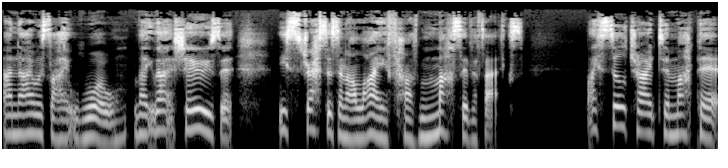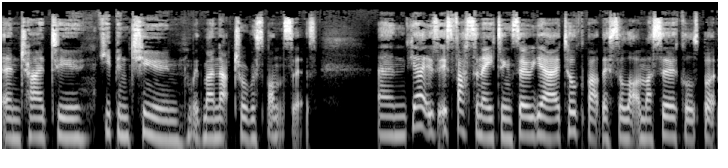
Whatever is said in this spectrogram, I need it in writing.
And I was like, whoa, like that shows that these stresses in our life have massive effects. But I still tried to map it and tried to keep in tune with my natural responses. And yeah, it's, it's fascinating. So yeah, I talk about this a lot in my circles, but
